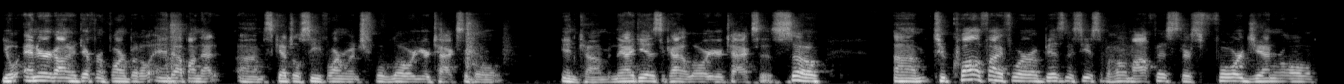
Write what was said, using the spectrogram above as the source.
you'll enter it on a different form, but it'll end up on that um, Schedule C form, which will lower your taxable income. And the idea is to kind of lower your taxes. So um, to qualify for a business use of a home office, there's four general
